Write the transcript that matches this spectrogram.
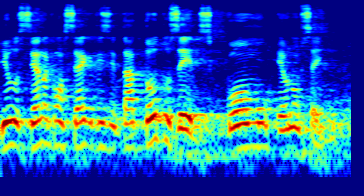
E o Lucena consegue visitar todos eles, como eu não sei.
